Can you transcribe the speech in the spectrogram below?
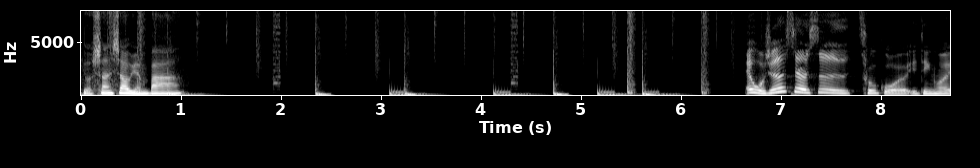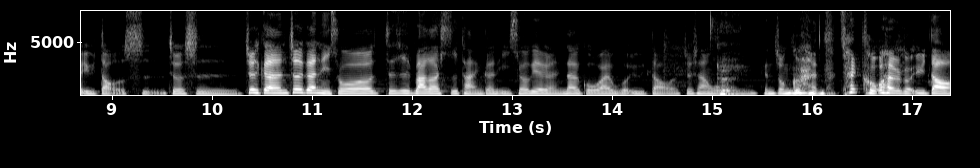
友善校园吧。哎，我觉得这是出国一定会遇到的事，就是就跟就跟你说，就是巴勒斯坦跟以色列人在国外如果遇到，就像我们跟中国人 在国外如果遇到，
